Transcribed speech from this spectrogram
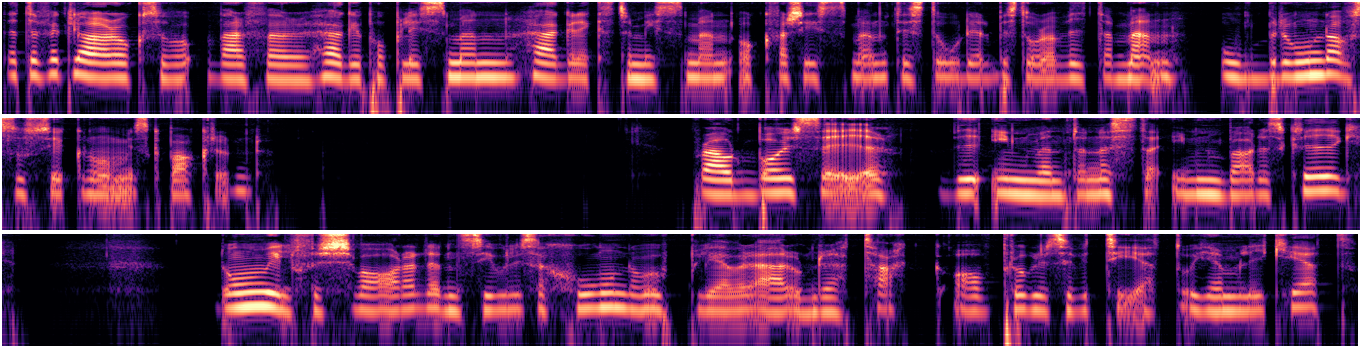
Detta förklarar också varför högerpopulismen, högerextremismen och fascismen till stor del består av vita män, oberoende av socioekonomisk bakgrund. Proud Boys säger, vi inväntar nästa inbördeskrig. De vill försvara den civilisation de upplever är under attack av progressivitet och jämlikhet.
